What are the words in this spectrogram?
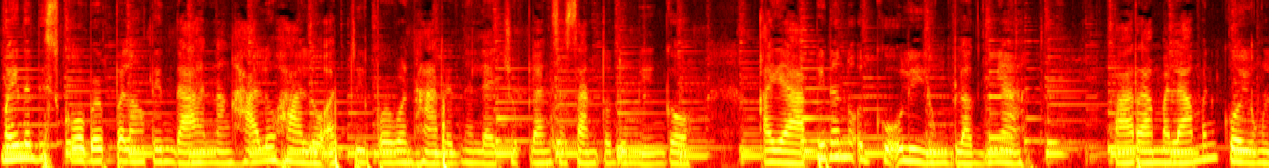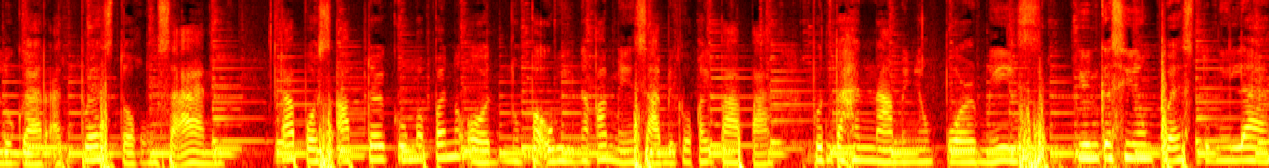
May na-discover palang tindahan ng halo-halo at 3 for 100 na leche plan sa Santo Domingo. Kaya pinanood ko uli yung vlog niya para malaman ko yung lugar at pwesto kung saan. Tapos after ko mapanood, nung pauwi na kami, sabi ko kay Papa, puntahan namin yung Four Maze. Yun kasi yung pwesto nila.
